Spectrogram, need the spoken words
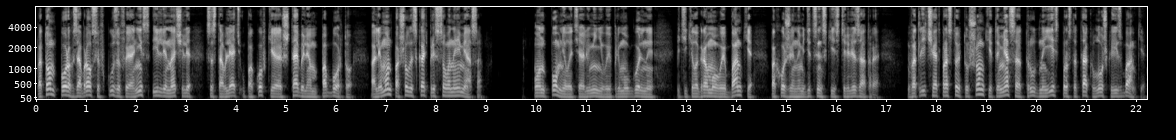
Потом порох забрался в кузов, и они с Илли начали составлять упаковки штабелем по борту, а Лимон пошел искать прессованное мясо. Он помнил эти алюминиевые прямоугольные пятикилограммовые банки, похожие на медицинские стерилизаторы. В отличие от простой тушенки, это мясо трудно есть просто так ложкой из банки.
